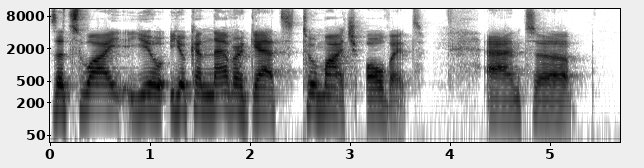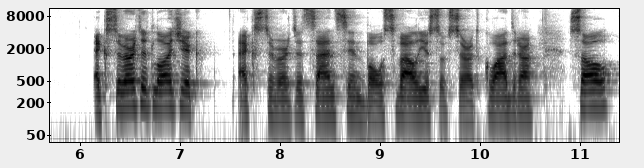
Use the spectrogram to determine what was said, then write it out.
That's why you, you can never get too much of it. And uh, extroverted logic, extroverted sensing, both values of third quadra. So,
